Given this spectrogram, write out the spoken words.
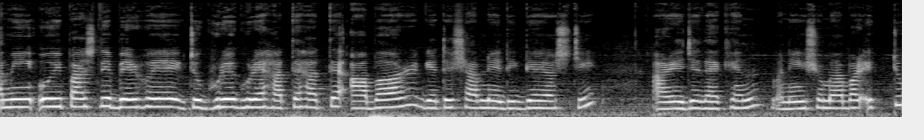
আমি ওই পাশ দিয়ে বের হয়ে একটু ঘুরে ঘুরে হাঁটতে হাঁটতে আবার গেটের সামনে এদিক দিয়ে আসছি। আর এই যে দেখেন মানে এই সময় আবার একটু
